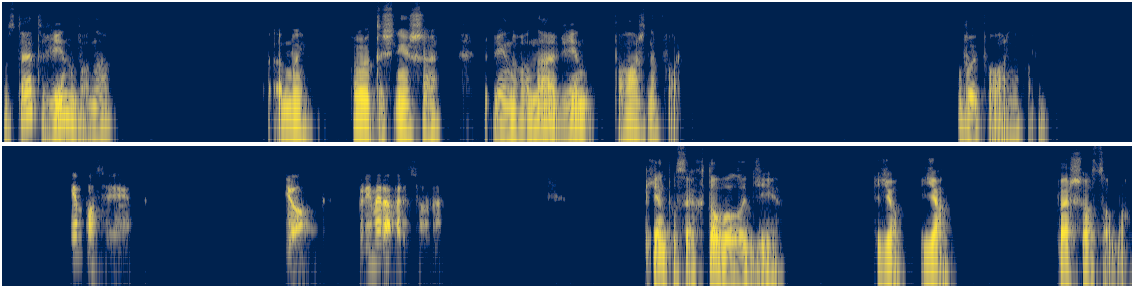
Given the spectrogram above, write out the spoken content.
устед, він, вона, ми. О, точніше, він, вона, він, поважна форма. Ви поважна форма. ¿Quién posee? Yo, primera persona. Quién посе, хто володіє? Йо, я. Перша особа,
